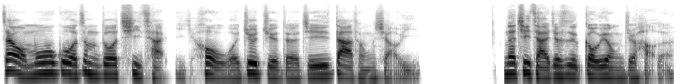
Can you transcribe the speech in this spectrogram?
在我摸过这么多器材以后，我就觉得其实大同小异，那器材就是够用就好了。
